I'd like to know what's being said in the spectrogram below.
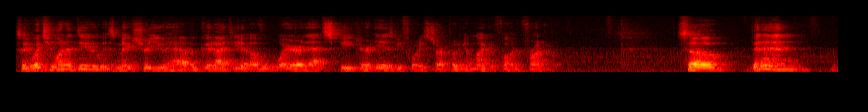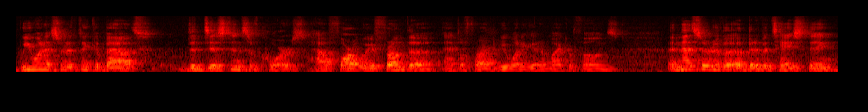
So what you want to do is make sure you have a good idea of where that speaker is before you start putting a microphone in front of it. So then we want to sort of think about the distance, of course. How far away from the amplifier do we want to get our microphones? And that's sort of a, a bit of a taste thing.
